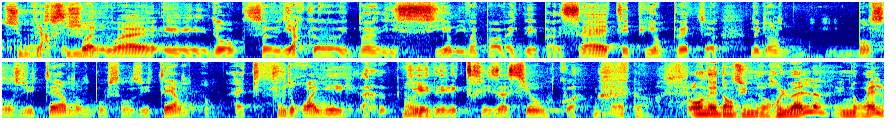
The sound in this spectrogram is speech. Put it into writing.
subversif. ouais, et donc ça veut dire que ben, ici on n'y va pas avec des pincettes et puis on peut être, mais dans le bon sens du terme, dans le beau sens du terme, être foudroyé, qu'il y ait une électrisation. Quoi. D'accord. On est dans une ruelle, une ruelle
